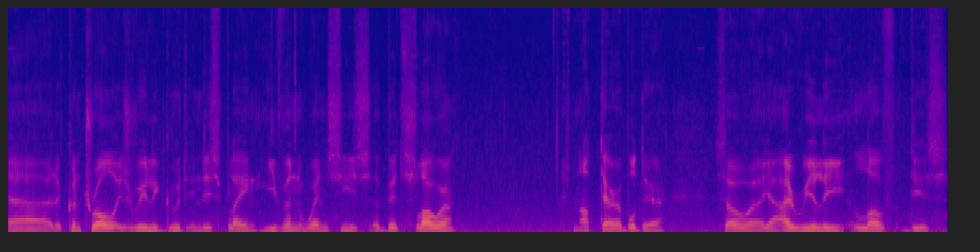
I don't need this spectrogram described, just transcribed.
Uh, the control is really good in this plane even when she's a bit slower. It's not terrible there. So uh, yeah, I really love this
